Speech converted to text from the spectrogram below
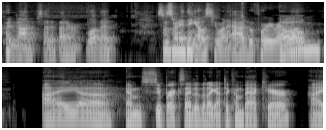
Could not have said it better. Love it. So, is there anything else you want to add before we wrap um, up? I uh, am super excited that I got to come back here. I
